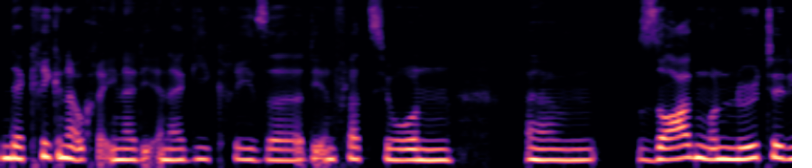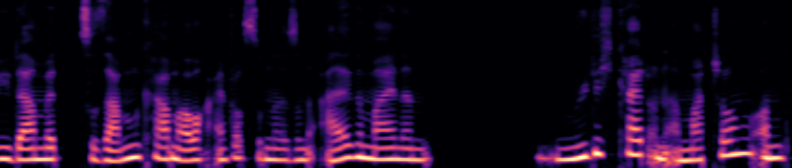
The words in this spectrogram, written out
der Krieg in der Ukraine, die Energiekrise, die Inflation, ähm, Sorgen und Nöte, die damit zusammenkamen, aber auch einfach so eine, so eine allgemeine Müdigkeit und Ermattung. Und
